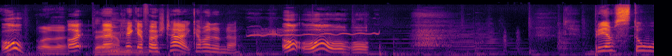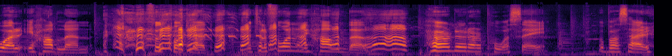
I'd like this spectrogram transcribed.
Oh, det? Oj, vem Damn. klickar först här kan man undra. oh, oh, oh. Briam står i hallen, fullt påklädd, med telefonen i handen, hörlurar på sig och bara så här.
